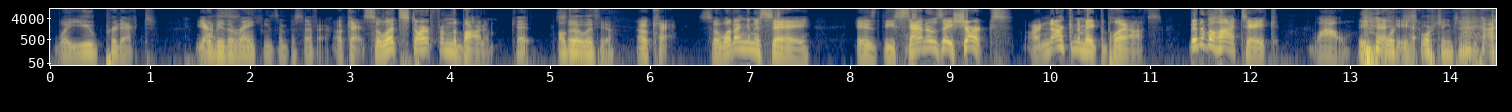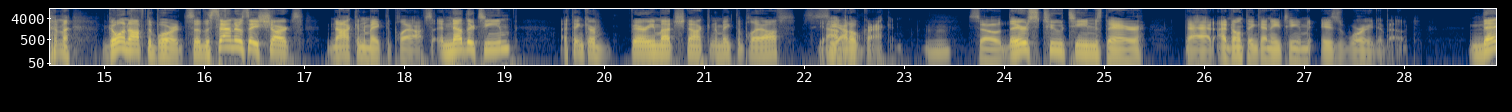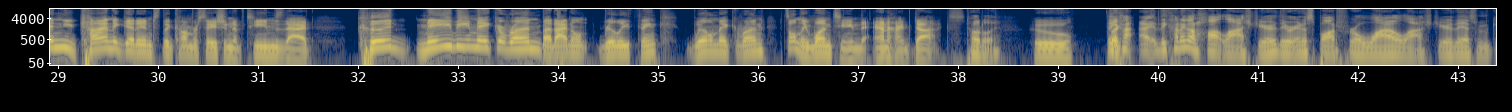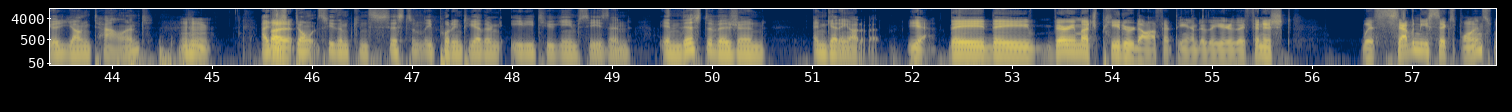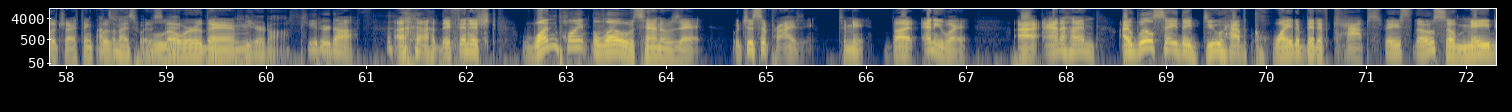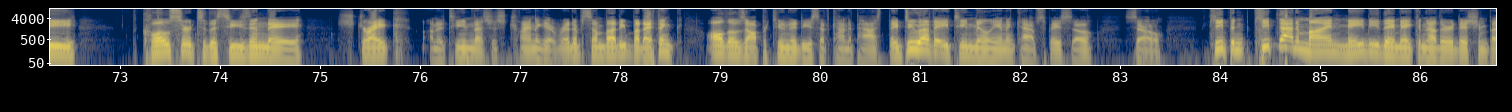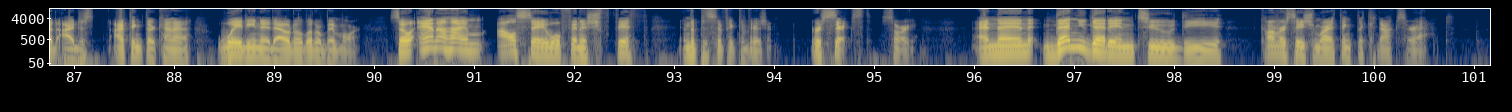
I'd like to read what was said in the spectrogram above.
what you predict Yes. will be the rankings in Pacific? Okay, so let's start from the bottom. Okay, I'll So- do it with you. Okay, so what I'm going to say is the San Jose Sharks are not going to make the playoffs. Bit of a hot take. Wow, Yeah, Scorch- yeah. scorching time. I'm going off the board. So the San Jose Sharks not going to make the playoffs. Another team I think are very much not going to make the playoffs. Seattle. Seattle, Kraken. Mhm. So there's two teams there that I don't think any team is worried about. Then you kind of get into the conversation of teams that could maybe make a run, but I don't really think will make a run. It's only one team, the Anaheim Ducks, Totally. who They Look- ki- they kind of got hot last year. They were in a spot for a while last year. They have some good young talent. hmm I But- just don't see them consistently putting together an 82 game season in this division and getting out of it. Yeah, they they very much petered off at the end of the year. They finished with 76 points, which I think That's was a nice way to say lower it. than petered off. petered off. Uh, they finished one point below San Jose, which is surprising to me. But anyway, uh, Anaheim, I will say they do have quite a bit of cap space, though. So maybe closer to the season, they strike on a team that's just trying to get rid of somebody. But I think all those opportunities have kind of passed. They do have 18 million in cap space, though. So keep in, keep that in mind. Maybe they make another addition, but I just I think they're kind of waiting it out a little bit more. So Anaheim, I'll say, will finish fifth in the Pacific Division or sixth. Sorry, and then then you get into the conversation where I think the Canucks are at.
